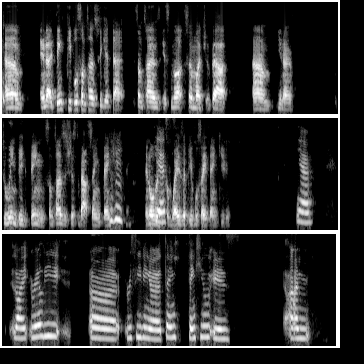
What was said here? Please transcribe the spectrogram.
Um, and I think people sometimes forget that. Sometimes it's not so much about, um, you know, doing big things. Sometimes it's just about saying thank you Mhm. and all the Yes. different ways that people say thank you. yeah like really uh receiving a thank thank you is i'm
